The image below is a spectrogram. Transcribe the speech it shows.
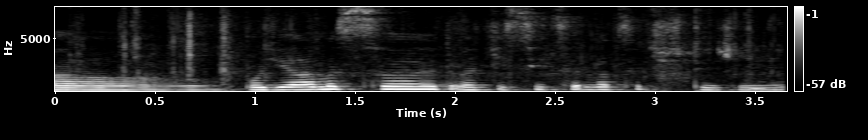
Uh, podíváme se 2024.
